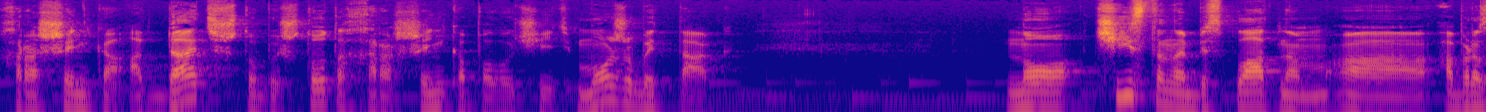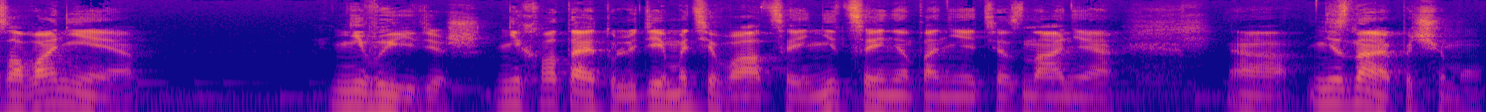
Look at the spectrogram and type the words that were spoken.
хорошенько отдать, чтобы что-то хорошенько получить. Может быть так. Но чисто на бесплатном образовании не выйдешь. Не хватает у людей мотивации, не ценят они эти знания. А, не знаю почему.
